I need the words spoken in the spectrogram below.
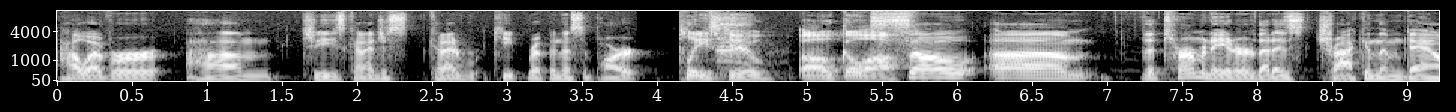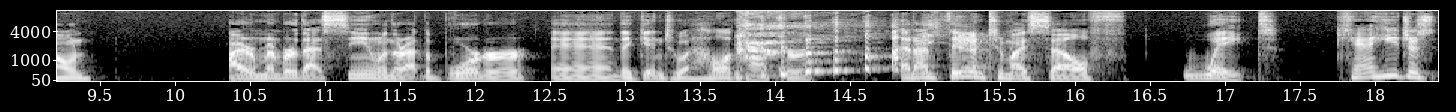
However um geez can i just can i keep ripping this apart? Please do. Oh, go off. so, um, the Terminator that is tracking them down. I remember that scene when they're at the border and they get into a helicopter, and I'm thinking to myself, "Wait, can't he just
